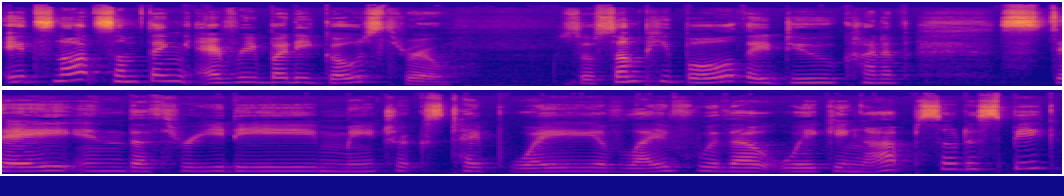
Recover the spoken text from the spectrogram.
it's not something everybody goes through. So some people they do kind of stay in the 3D matrix type way of life without waking up, so to speak.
